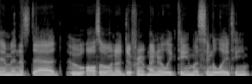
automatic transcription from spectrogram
him and his dad, who also own a different minor league team, a single A team,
